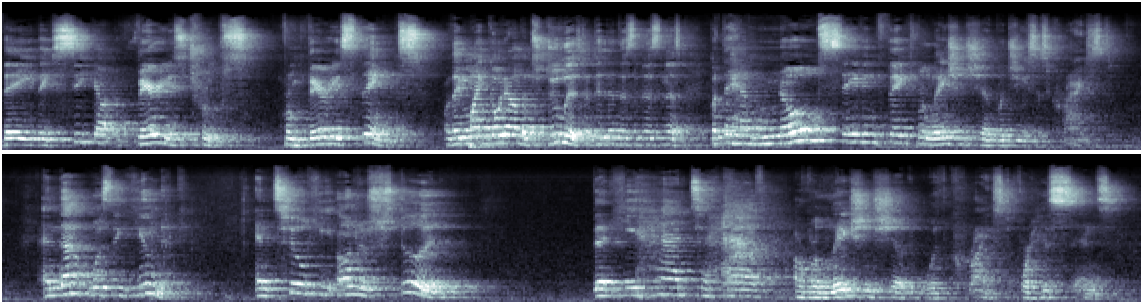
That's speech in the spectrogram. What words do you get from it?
They, they seek out various truths from various things. Or they might go down the to-do list, I did this and this and this. But they have no saving faith relationship with Jesus Christ. And that was the eunuch until he understood that he had to have a relationship with Christ for his sins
